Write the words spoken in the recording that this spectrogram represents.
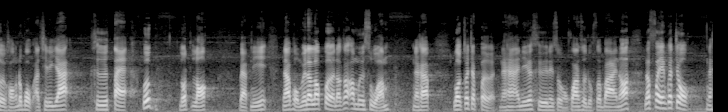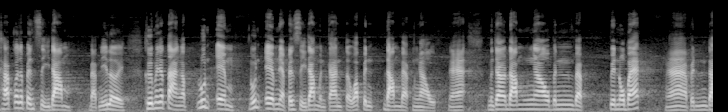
ส่วนของระบบอัจฉริยะ คือแตะปุ๊บรถล็อกแบบนี้นะผมเวลาเราเปิดเราก็เอามือสวมนะครับรถก็จะเปิดนะฮะอันนี้ก็คือในส่วนของความสะดวกสบายเนาะแล้วเฟรมกระจกนะครับก็จะเป็นสีดำแบบนี้เลย คือมันจะต่างกับรุ่น M รุ่น M เนี่ยเป็นสีดำเหมือนกัน แต่ว่าเป็นดำแบบเงานะฮะมันจะดำเงาเป็นแบบเป็นโนแบ็ก อ่าเป็นด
